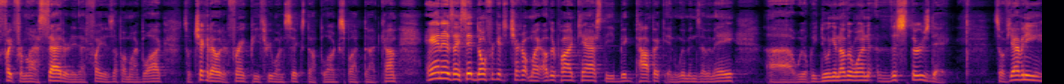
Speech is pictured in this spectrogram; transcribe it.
fight from last Saturday. That fight is up on my blog. So check it out at frankp316.blogspot.com. And as I said, don't forget to check out my other podcast, The Big Topic in Women's MMA. Uh, we'll be doing another one this Thursday. So if you have any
